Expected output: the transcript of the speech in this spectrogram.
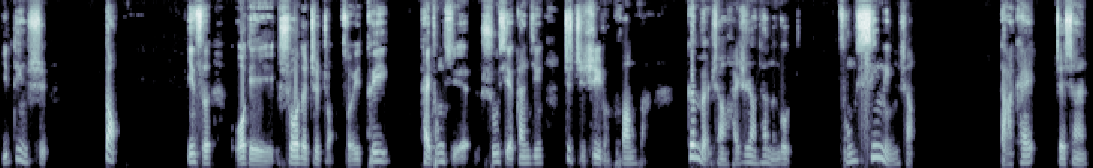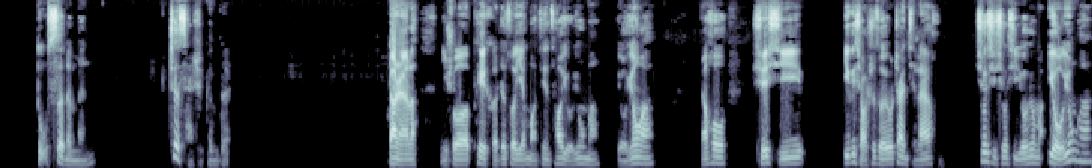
一定是道。因此。我给说的这种所谓推太冲穴、疏泄肝经，这只是一种方法，根本上还是让他能够从心灵上打开这扇堵塞的门，这才是根本。当然了，你说配合着做眼保健操有用吗？有用啊。然后学习一个小时左右站起来休息休息有用吗？有用啊。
